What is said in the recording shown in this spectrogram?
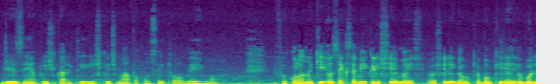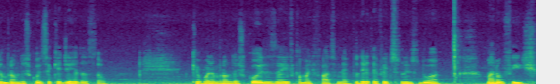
de exemplos, de característica, de mapa conceitual mesmo, ó. Fui colando aqui. Eu sei que isso é meio clichê, mas eu achei legal. Que é bom que eu vou lembrando das coisas. Isso aqui é de redação. Que eu vou lembrando das coisas, aí fica mais fácil, né? Poderia ter feito isso no início do ano. Mas não fiz.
